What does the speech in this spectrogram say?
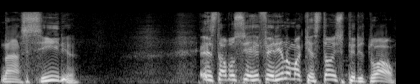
na Assíria. Eles estavam se referindo a uma questão espiritual.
